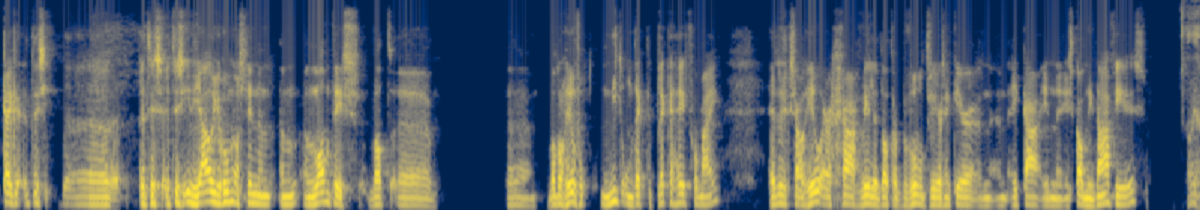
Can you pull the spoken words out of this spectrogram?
Kijk, het is, het is, het is ideaal, Jeroen, als het in een, een, een land is wat, wat nog heel veel niet ontdekte plekken heeft voor mij. Dus ik zou heel erg graag willen dat er bijvoorbeeld weer eens een keer een, een EK in, eh, in Scandinavië is. Oh ja.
